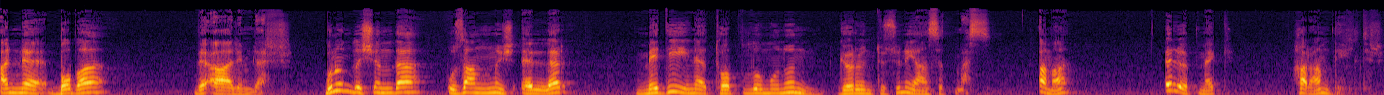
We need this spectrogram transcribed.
Anne, baba ve alimler. Bunun dışında uzanmış eller Medine toplumunun görüntüsünü yansıtmaz. Ama el öpmek haram değildir.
